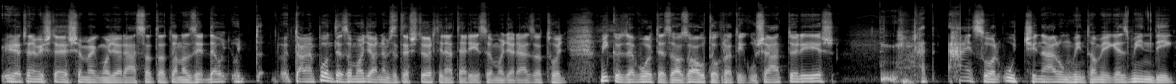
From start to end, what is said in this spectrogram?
illetve nem is teljesen megmagyarázhatatlan azért, de hogy, hogy talán pont ez a magyar nemzetes történeten része magyarázat, hogy miközben volt ez az autokratikus áttörés, hát hányszor úgy csinálunk, mintha még ez mindig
